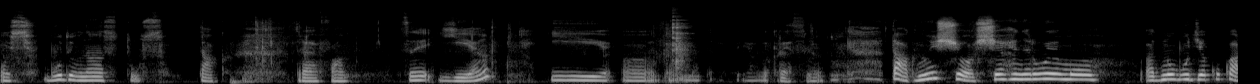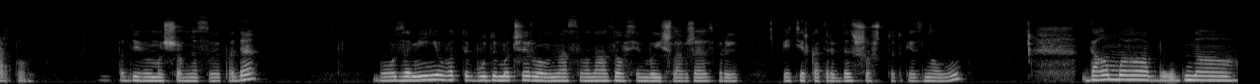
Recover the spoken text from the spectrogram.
Ось буде у нас туз. Так, трефа. Це є. І е, там, трефа я викреслюю. Так, ну і що? Ще генеруємо одну будь-яку карту. Подивимося, що в нас випаде. Бо замінювати будемо черву. У нас вона зовсім вийшла вже з гри. П'ятірка треба. Що ж таке знову? Дама бубна.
